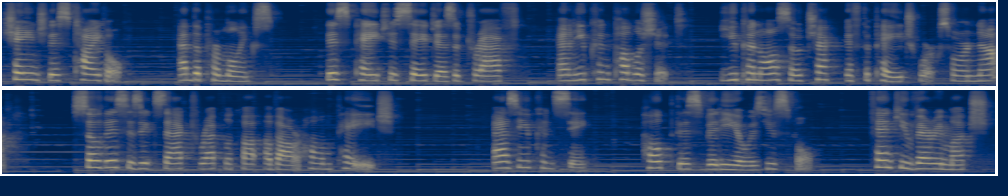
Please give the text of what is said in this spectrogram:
Change this title and the permalinks. This page is saved as a draft and you can publish it. You can also check if the page works or not so this is exact replica of our home page. As you can see, hope this video is useful. Thank you very much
